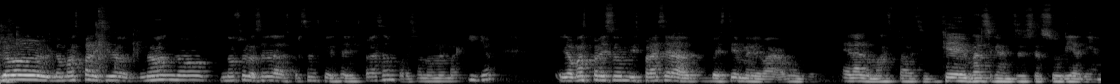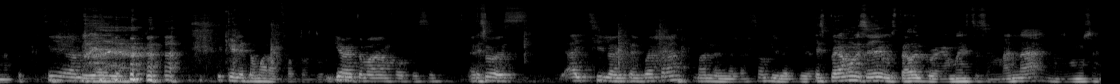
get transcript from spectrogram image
yo lo más parecido, no, no, no suelo ser de las personas que se disfrazan, por eso no me maquillo. Y lo más parecido a un disfraz era vestirme de vagabundo. Era lo más fácil. Que básicamente es su día a día en la. Sí, era mi día a día. Y que le tomaran fotos. tú. Y que me tomaran fotos, sí. Eso es. Ahí, si lo encuentran, mándenmelas, son divertidas. Esperamos les haya gustado el programa de esta semana. Nos vemos en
